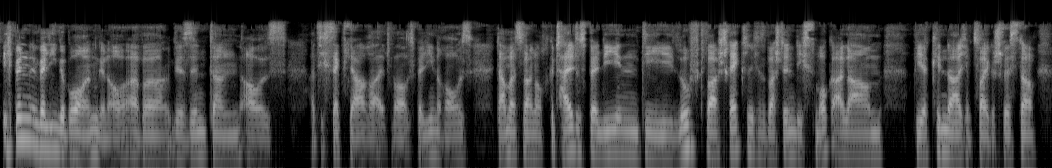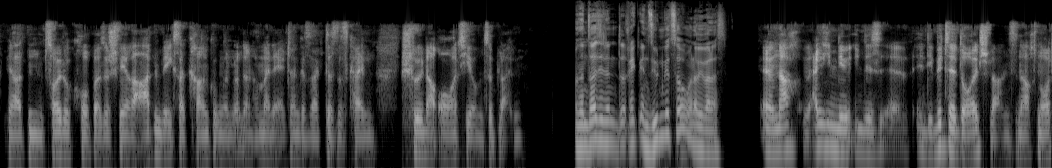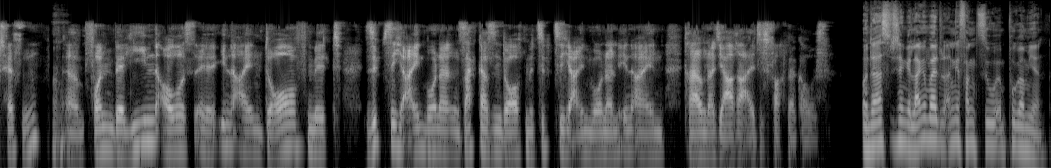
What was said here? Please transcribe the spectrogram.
Ich bin in Berlin geboren, genau, aber wir sind dann aus, als ich sechs Jahre alt war, aus Berlin raus. Damals war noch geteiltes Berlin, die Luft war schrecklich, es war ständig Smog-Alarm. Wir Kinder, ich habe zwei Geschwister, wir hatten Pseudogruppe, also schwere Atemwegserkrankungen und dann haben meine Eltern gesagt, das ist kein schöner Ort hier, um zu bleiben. Und dann seid ihr dann direkt in den Süden gezogen oder wie war das? Äh, nach eigentlich in die, in, die, äh, in die Mitte Deutschlands, nach Nordhessen, äh, von Berlin aus äh, in ein Dorf mit 70 Einwohnern, ein Sackgassendorf mit 70 Einwohnern in ein 300 Jahre altes Fachwerkhaus. Und da hast du dich dann gelangweilt und angefangen zu äh, programmieren?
